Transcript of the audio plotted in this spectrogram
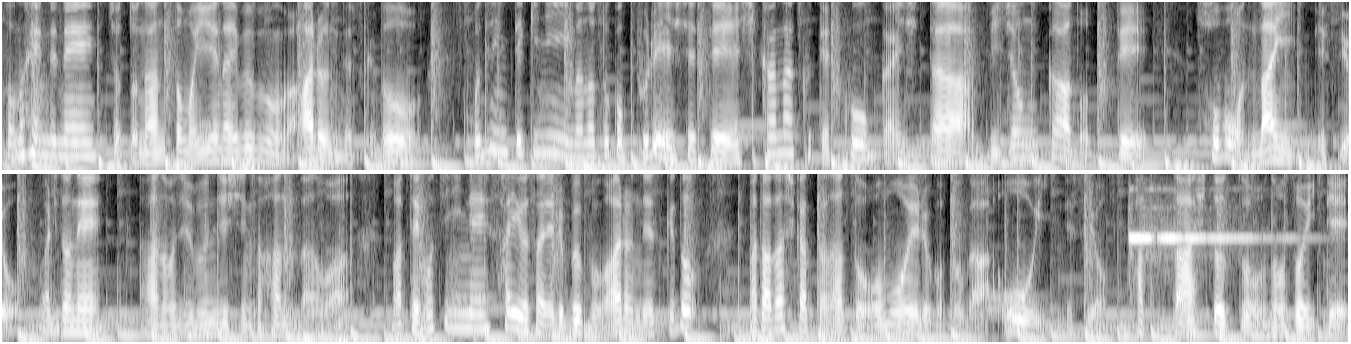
その辺でね、ちょっと何とも言えない部分はあるんですけど、個人的に今のとこプレイしてて、引かなくて後悔したビジョンカードってほぼないんですよ。割とね、あの自分自身の判断は、まあ、手持ちにね、左右される部分はあるんですけど、まあ、正しかったなと思えることが多いんですよ。たった一つを除いて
